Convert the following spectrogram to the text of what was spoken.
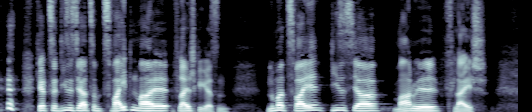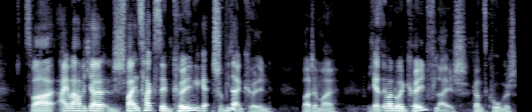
ich habe dieses Jahr zum zweiten Mal Fleisch gegessen. Nummer zwei, dieses Jahr Manuel Fleisch. Zwar, einmal habe ich ja Schweinshaxe in Köln gegessen. Schon wieder in Köln. Warte mal. Ich esse immer nur in Köln Fleisch. Ganz komisch.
